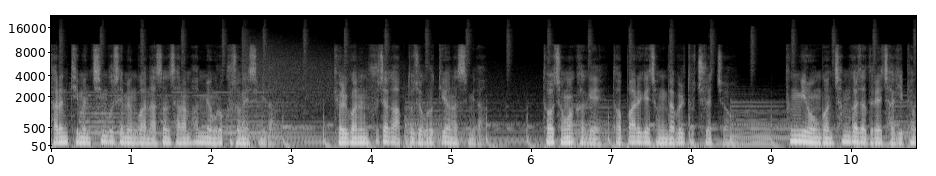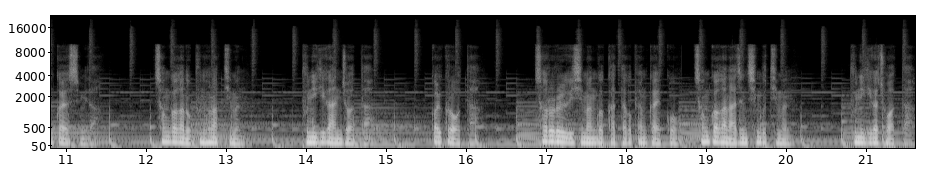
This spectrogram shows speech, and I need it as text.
다른 팀은 친구 3명과 낯선 사람 1명으로 구성했습니다. 결과는 후자가 압도적으로 뛰어났습니다. 더 정확하게, 더 빠르게 정답을 도출했죠. 흥미로운 건 참가자들의 자기 평가였습니다. 성과가 높은 혼합팀은 분위기가 안 좋았다. 껄끄러웠다. 서로를 의심한 것 같다고 평가했고, 성과가 낮은 친구팀은 분위기가 좋았다.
